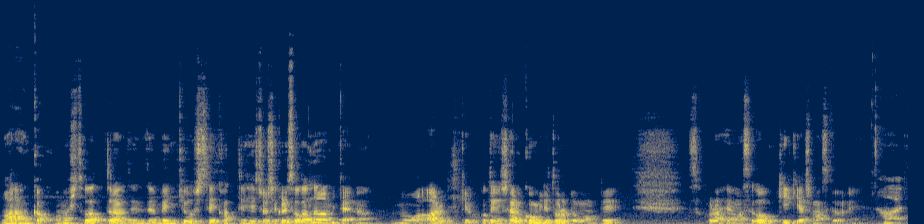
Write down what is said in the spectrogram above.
まあなんかこの人だったら全然勉強して勝手に成長してくれそうだなみたいなのはある。結構ポテンシャル込みで取ると思うんで、そこら辺はすごい大きい気がしますけどね。はい。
